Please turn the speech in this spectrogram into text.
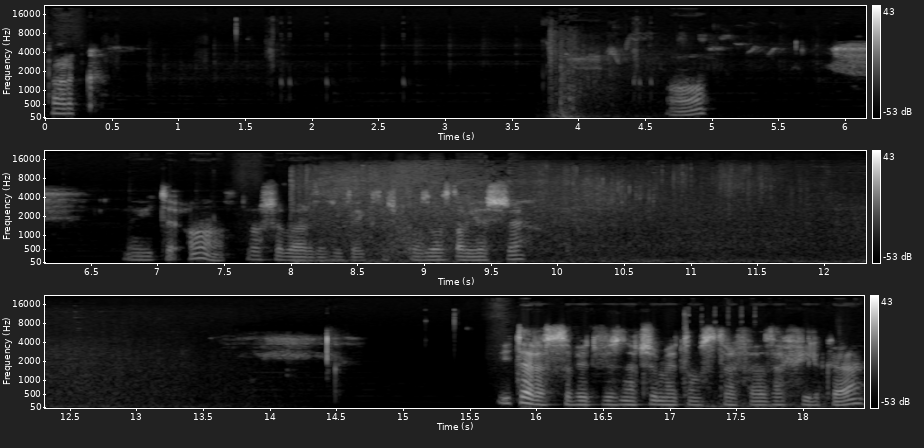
Park. O. No i te, o, proszę bardzo, tutaj ktoś pozostał jeszcze. I teraz sobie wyznaczymy tą strefę za chwilkę.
